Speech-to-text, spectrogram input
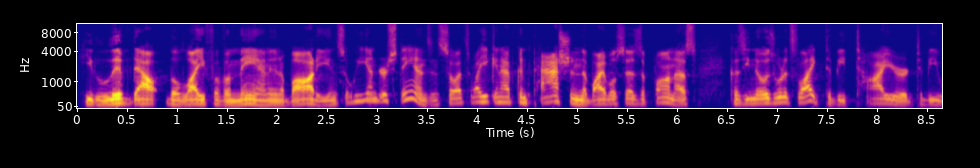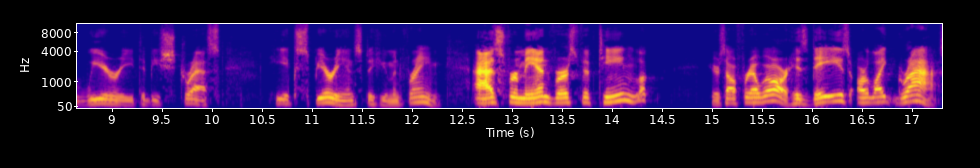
He lived out the life of a man in a body, and so He understands. And so that's why He can have compassion, the Bible says, upon us, because He knows what it's like to be tired, to be weary, to be stressed. He experienced a human frame. As for man, verse 15, look, here's how frail we are. His days are like grass.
